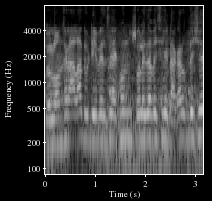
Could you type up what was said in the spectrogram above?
তো লঞ্চের আলাদ উঠিয়ে ফেলছে, এখন চলে যাবে সে ঢাকার উদ্দেশ্যে।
